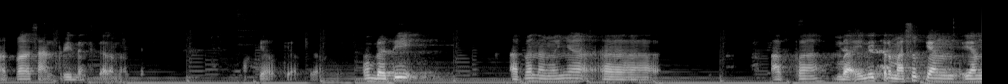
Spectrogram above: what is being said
apa santri dan segala macam. Oke oke oke oh berarti apa namanya uh, apa? Mbak ini termasuk yang yang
